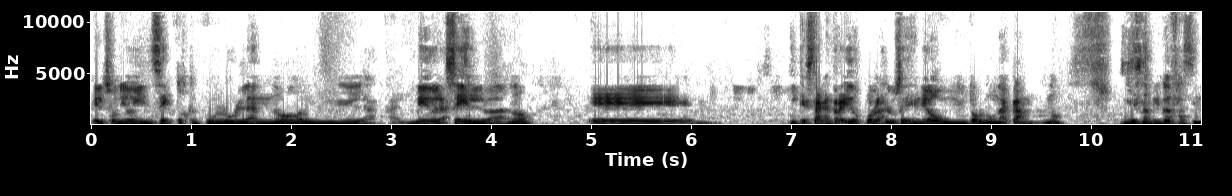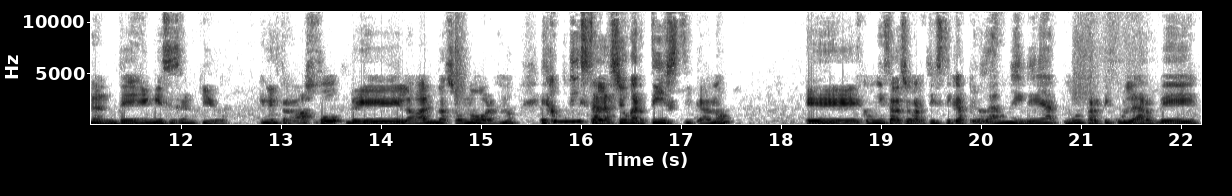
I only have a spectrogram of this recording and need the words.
El sonido de insectos que pululan, ¿no? En, la- en medio de la selva, ¿no? Eh, y que están atraídos por las luces de neón en torno a una cama, ¿no? Y es una película fascinante en ese sentido, en el trabajo de la banda sonora, ¿no? Es como una instalación artística, ¿no? Eh, es como una instalación artística, pero da una idea muy particular de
